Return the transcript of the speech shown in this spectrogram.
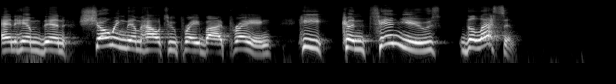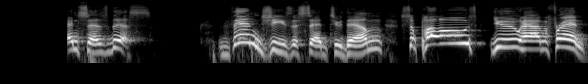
and him then showing them how to pray by praying, he continues the lesson and says this. Then Jesus said to them, Suppose you have a friend,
